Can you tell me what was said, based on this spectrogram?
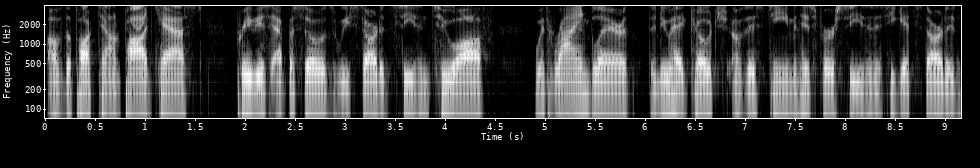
of the Pucktown podcast. Previous episodes, we started season two off with Ryan Blair, the new head coach of this team in his first season as he gets started.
